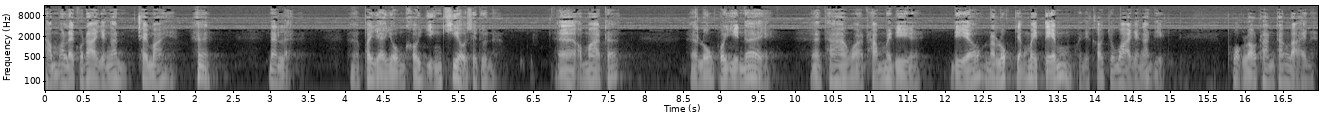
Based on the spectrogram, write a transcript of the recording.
ทำอะไรก็ได้อย่างนั้น ใช่ไหมนั่นแหละพระยายมเขาหญิงเขี้ยวเสียด้วยนะเอามาเถอะหลวงพ่ออินได้ถ้าว่าทำไม่ดี เดี๋ยวนรกยังไม่เต็มเขาจะว่าอย่างนั้นอีก พวกเราท่านทั้งหลายนะ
